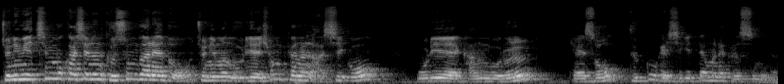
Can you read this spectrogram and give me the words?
주님이 침묵하시는 그 순간에도 주님은 우리의 형편을 아시고 우리의 간구를 계속 듣고 계시기 때문에 그렇습니다.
